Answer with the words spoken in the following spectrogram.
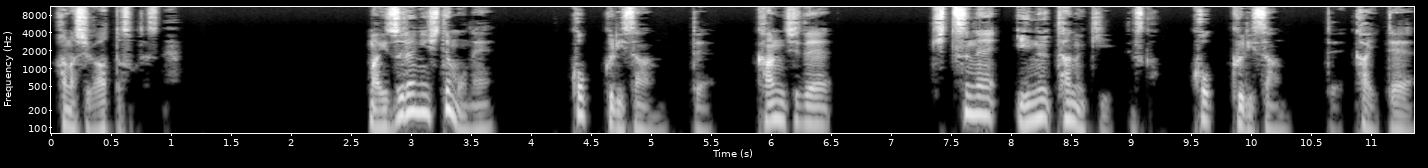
話があったそうですね。まあいずれにしてもね、こっくりさんって漢字で、狐、犬、狸ですか？こっくりさんって書いて、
